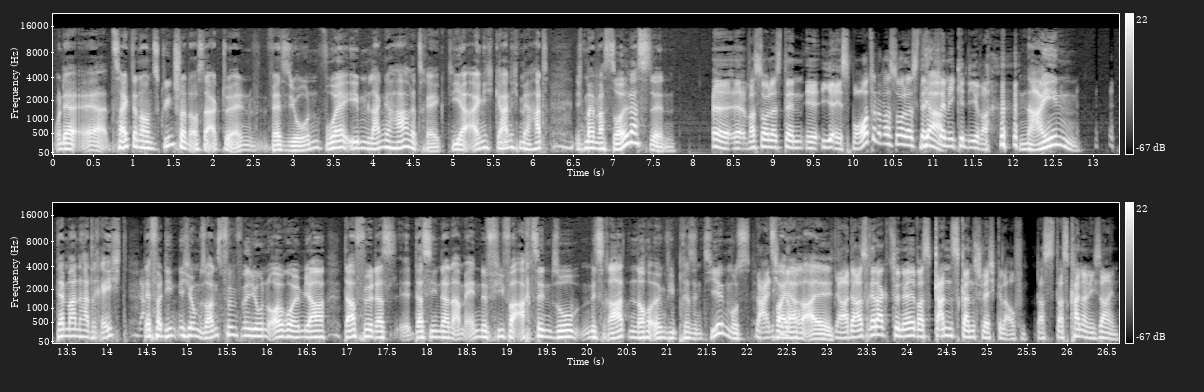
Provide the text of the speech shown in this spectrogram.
Und er, er zeigt dann noch einen Screenshot aus der aktuellen Version, wo er eben lange Haare trägt, die er eigentlich gar nicht mehr hat. Ich meine, was soll das denn? Äh, äh, was soll das denn? Äh, EA Sport oder was soll das denn? Ja. Sammy Kedira. Nein. Der Mann hat recht. Der verdient nicht umsonst 5 Millionen Euro im Jahr dafür, dass, dass ihn dann am Ende FIFA 18 so missraten noch irgendwie präsentieren muss. Nein, Zwei Jahre auch- alt. Ja, da ist redaktionell was ganz, ganz schlecht gelaufen. Das, das kann ja nicht sein.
